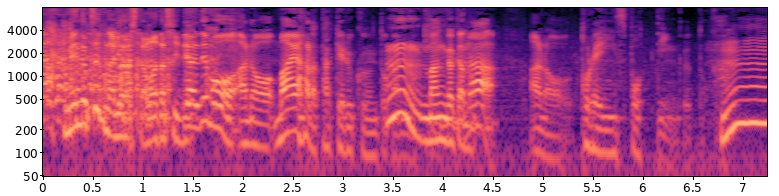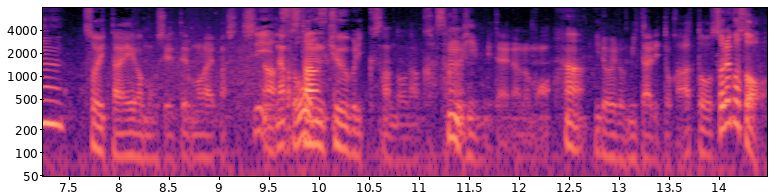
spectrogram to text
めんどくさくなりました、私いや、で。でも、あの、前原健くんとかうんに漫画家のあの、トレインスポッティングとか。そういった映画も教えてもらいましたし、あなんかスタン・キューブリックさんのなんか作品みたいなのもはあ、いろいろ見たりとか、あと、それこそ、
